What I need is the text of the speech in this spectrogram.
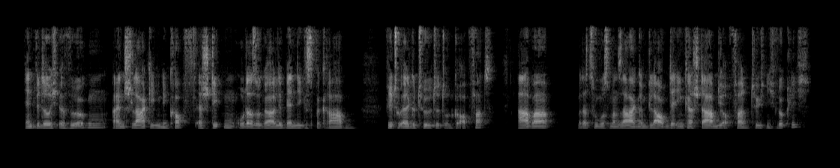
entweder durch Erwürgen, einen Schlag gegen den Kopf, Ersticken oder sogar lebendiges Begraben, rituell getötet und geopfert. Aber dazu muss man sagen, im Glauben der Inka starben die Opfer natürlich nicht wirklich,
